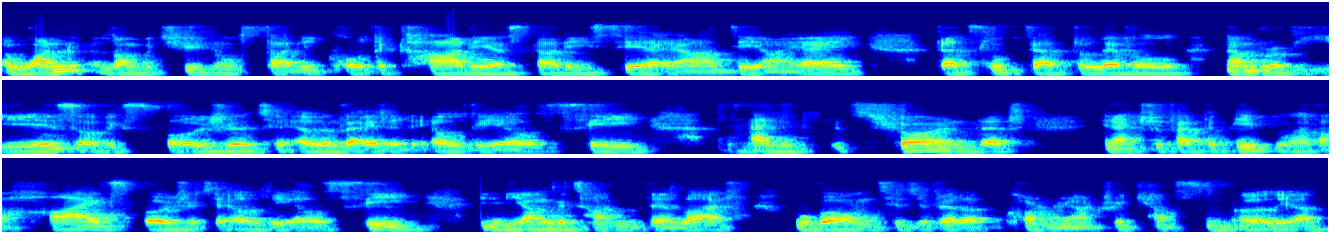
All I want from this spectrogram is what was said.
a one longitudinal study called the CARDIA study, C-A-R-D-I-A, that's looked at the level number of years of exposure to elevated LDL-C, mm-hmm. and it's shown that in actual fact, the people who have a high exposure to LDL-C in younger time of their life will go on to develop coronary artery calcium earlier.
